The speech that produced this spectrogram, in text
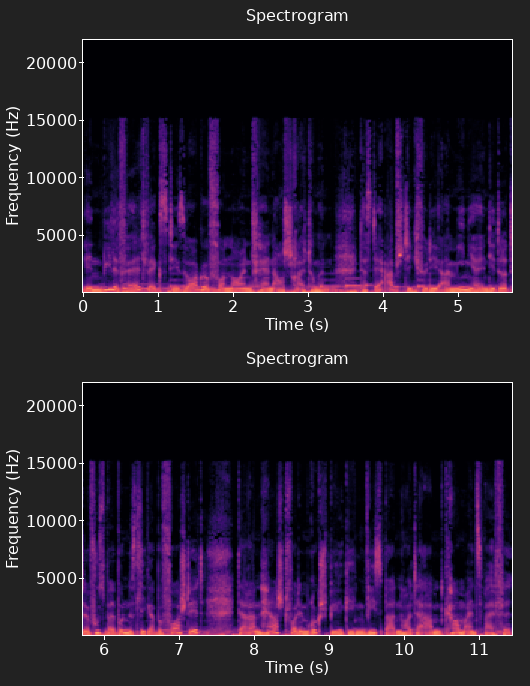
In Bielefeld wächst die Sorge vor neuen Fanausschreitungen. Dass der Abstieg für die Arminia in die dritte Fußball-Bundesliga bevorsteht, daran herrscht vor dem Rückspiel gegen Wiesbaden heute Abend kaum ein Zweifel.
